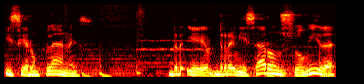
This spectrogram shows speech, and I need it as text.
hicieron planes, eh, revisaron su vida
